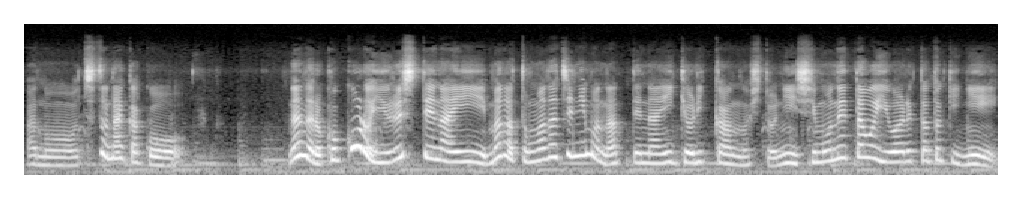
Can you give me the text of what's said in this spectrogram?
あの、ちょっとなんかこう、なんだろう、心許してない、まだ友達にもなってない距離感の人に下ネタを言われた時に、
